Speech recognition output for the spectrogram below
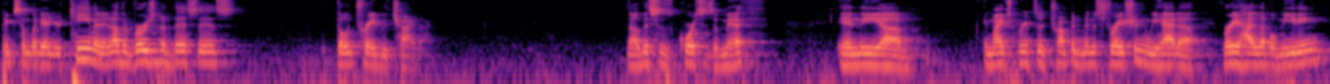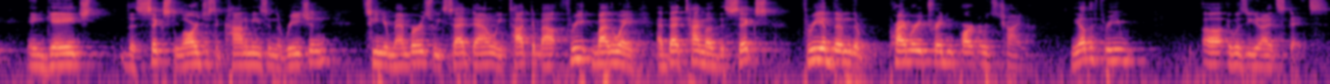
pick somebody on your team, and another version of this is don't trade with China. Now, this, is, of course, is a myth. In, the, um, in my experience of the Trump administration, we had a very high-level meeting, engaged the six largest economies in the region, senior members. We sat down, we talked about three, by the way, at that time of the six, three of them, the primary trading partner was China. The other three, uh, it was the United States.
